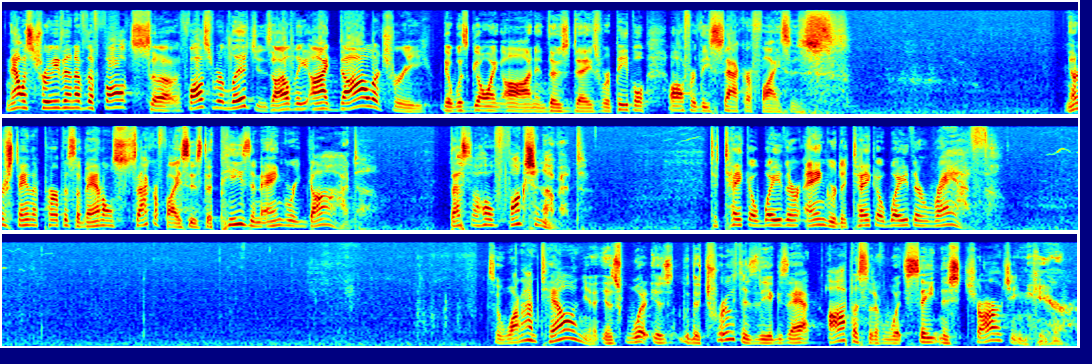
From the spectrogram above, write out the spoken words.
Now it's true even of the false, uh, false religions, all the idolatry that was going on in those days where people offered these sacrifices. You understand the purpose of animal sacrifice is to appease an angry God. That's the whole function of it. To take away their anger, to take away their wrath. So what I'm telling you is what is the truth is the exact opposite of what Satan is charging here.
